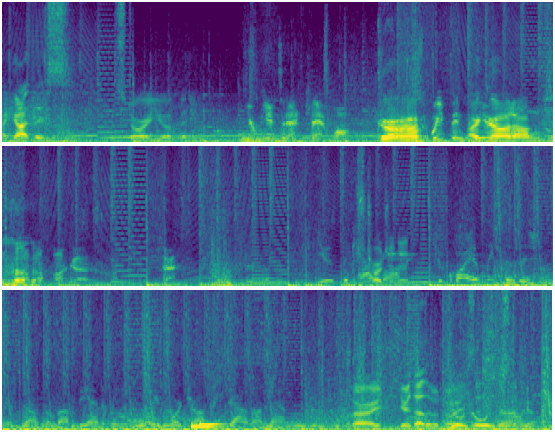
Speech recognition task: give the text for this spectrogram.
I got this. What store are you opening? You get to that catwalk. Grr, We've been I got him. Motherfucker. Use the Just charging in. To quietly position yourself above the enemy before dropping down on them. Sorry, hear that little noise? That's just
